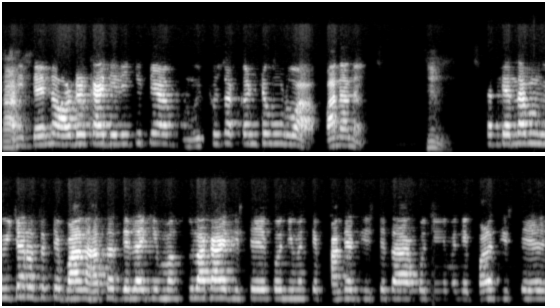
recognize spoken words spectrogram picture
आणि त्यांना ऑर्डर काय दिली की त्या मिठूचा कंठ उडवा बाणानं. तर त्यांना मग विचार होता ते बाण हातात दिलाय की मग तुला काय दिसते कोणी म्हणते फांद्या दिसते का? कोणी म्हणे फळ दिसते.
